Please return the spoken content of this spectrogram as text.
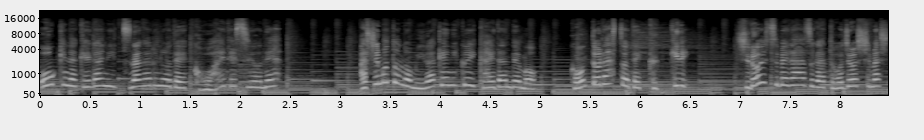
大きな怪我につながるので怖いですよね。足元の見分けにくい階段でもコントラストでくっきり白いスベラーズが登場しまし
